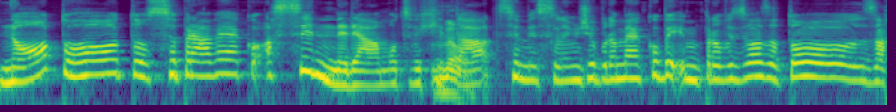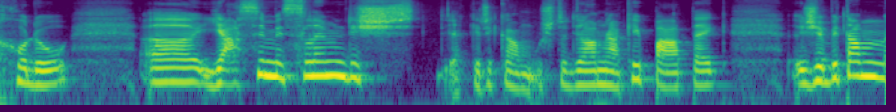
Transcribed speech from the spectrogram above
No, to, to se právě jako asi nedá moc vychytat. No. Si myslím, že budeme jakoby improvizovat za to zachodu. E, já si myslím, když, jak říkám, už to dělám nějaký pátek, že by tam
